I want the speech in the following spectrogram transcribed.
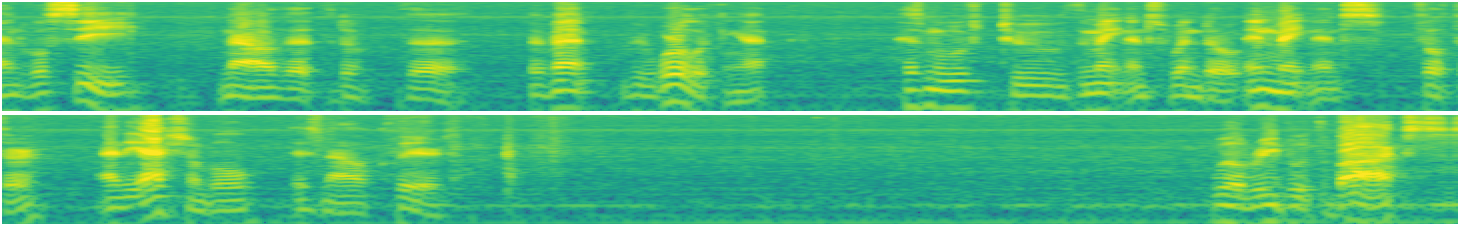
and we'll see now that the, the event we were looking at has moved to the maintenance window in maintenance filter and the actionable is now cleared. We'll reboot the box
